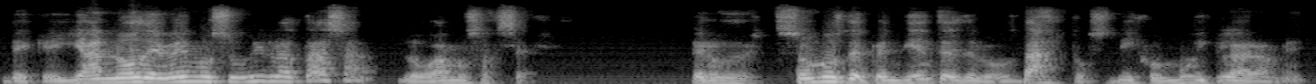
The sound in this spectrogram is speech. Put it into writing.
de que ya no debemos subir la tasa, lo vamos a hacer. Pero somos dependientes de los datos, dijo muy claramente.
